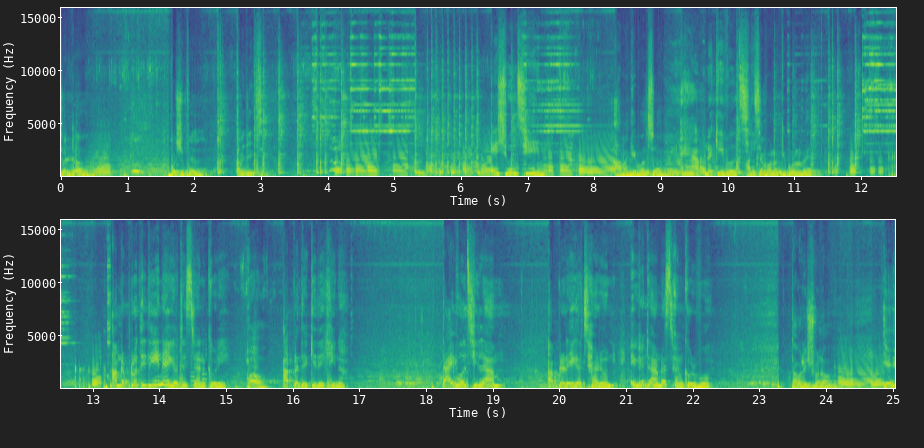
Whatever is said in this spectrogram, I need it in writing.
ঝন্টু বসে ফেল আমি দেখছি। এই শুনছেন আমাকে বলছো? হ্যাঁ আপনাকেই বলছি। আচ্ছা বলো কি বলবে? আমরা প্রতিদিন এই ঘাটে স্নান করি। হ্যাঁ। আপনাদেরকে দেখি না। তাই বলছিলাম আপনারা এই ঘাট ছাড়ুন এই ঘাটে আমরা স্নান করব। তাহলে শোনো এই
